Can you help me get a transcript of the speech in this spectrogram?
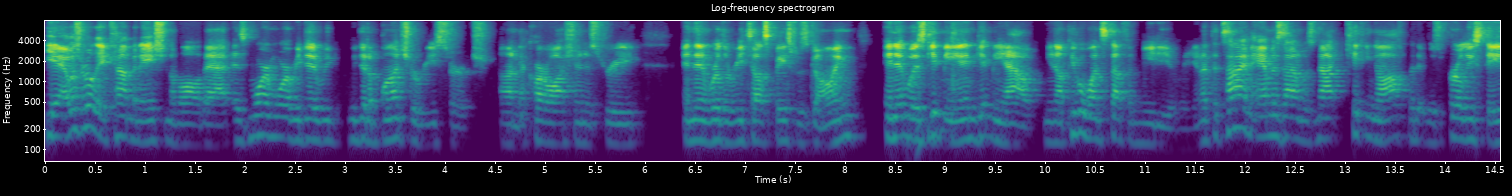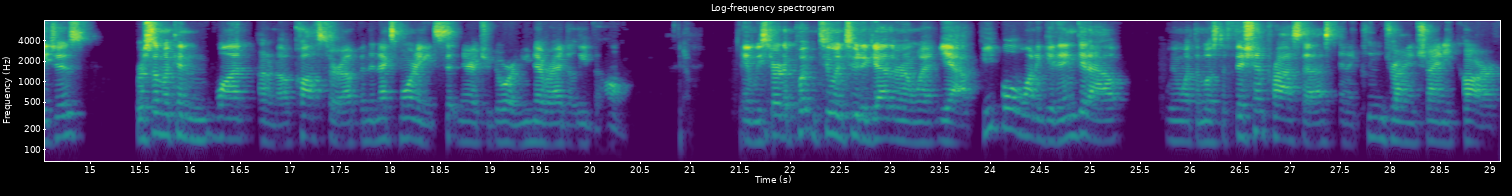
Yeah, it was really a combination of all that. As more and more we did, we we did a bunch of research on the car wash industry and then where the retail space was going. And it was get me in, get me out. You know, people want stuff immediately. And at the time, Amazon was not kicking off, but it was early stages where someone can want, I don't know, cough syrup, and the next morning it's sitting there at your door and you never had to leave the home. And we started putting two and two together and went, yeah, people want to get in, get out. We want the most efficient process and a clean, dry, and shiny car,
